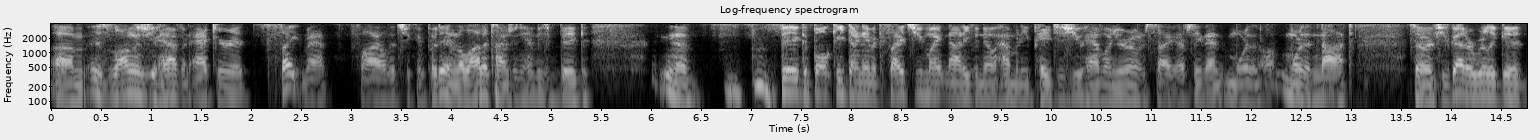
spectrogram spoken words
Um, as long as you have an accurate sitemap file that you can put in, a lot of times when you have these big, you know, big bulky dynamic sites, you might not even know how many pages you have on your own site. I've seen that more than more than not. So if you've got a really good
